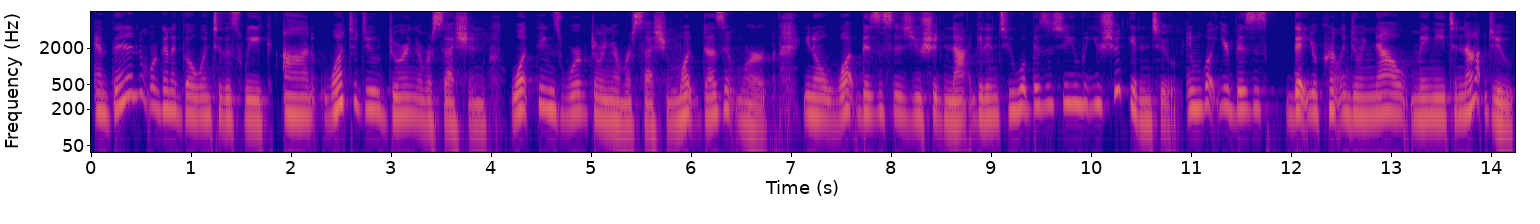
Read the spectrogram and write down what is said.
And then we're going to go into this week on what to do during a recession, what things work during a recession, what doesn't work, you know, what businesses you should not get into, what businesses you, you should get into, and what your business that you're currently doing now may need to not do.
